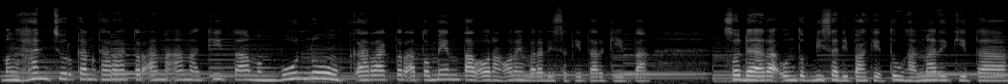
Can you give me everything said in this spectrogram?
menghancurkan karakter anak-anak kita, membunuh karakter atau mental orang-orang yang berada di sekitar kita. Saudara, untuk bisa dipakai Tuhan, mari kita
